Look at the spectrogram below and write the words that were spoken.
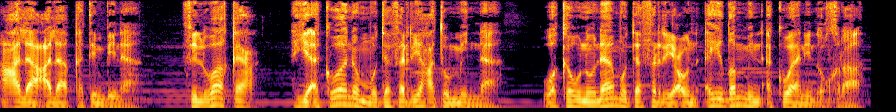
على علاقة بنا. في الواقع هي أكوان متفرعة منا وكوننا متفرع أيضا من أكوان أخرى.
